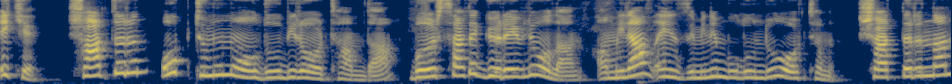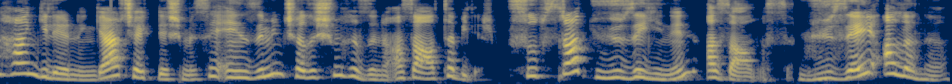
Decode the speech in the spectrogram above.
2. Şartların optimum olduğu bir ortamda bağırsakta görevli olan amilaz enziminin bulunduğu ortamın şartlarından hangilerinin gerçekleşmesi enzimin çalışma hızını azaltabilir? Substrat yüzeyinin azalması. Yüzey alanı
